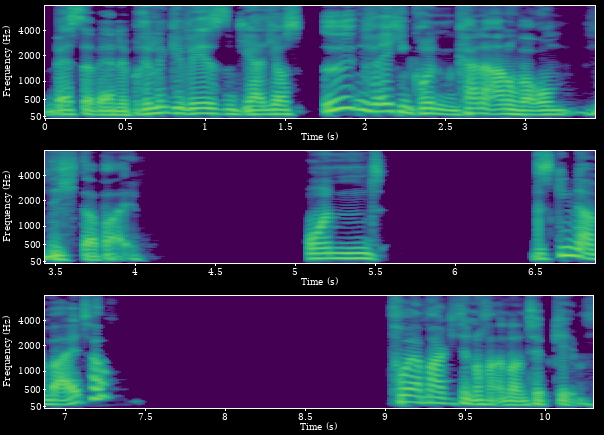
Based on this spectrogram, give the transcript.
Besser wäre eine Brille gewesen. Die hatte ich aus irgendwelchen Gründen, keine Ahnung warum, nicht dabei. Und das ging dann weiter. Vorher mag ich dir noch einen anderen Tipp geben.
